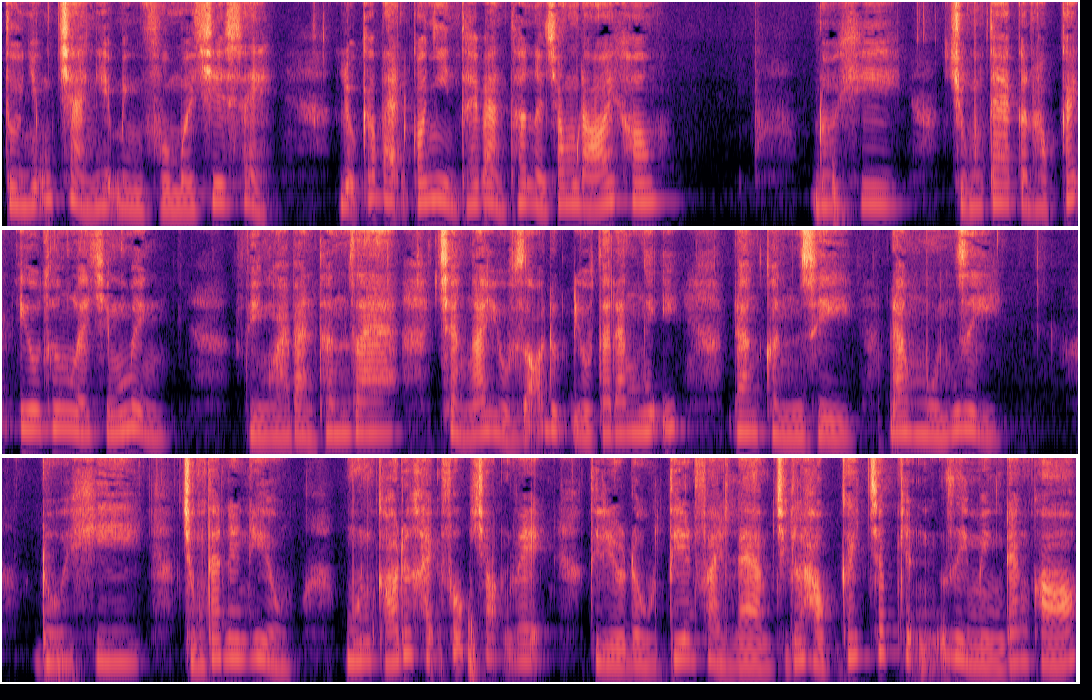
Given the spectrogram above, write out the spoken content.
Từ những trải nghiệm mình vừa mới chia sẻ, liệu các bạn có nhìn thấy bản thân ở trong đó hay không? Đôi khi, chúng ta cần học cách yêu thương lấy chính mình vì ngoài bản thân ra, chẳng ai hiểu rõ được điều ta đang nghĩ, đang cần gì, đang muốn gì. Đôi khi, chúng ta nên hiểu, muốn có được hạnh phúc trọn vẹn thì điều đầu tiên phải làm chính là học cách chấp nhận những gì mình đang có,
